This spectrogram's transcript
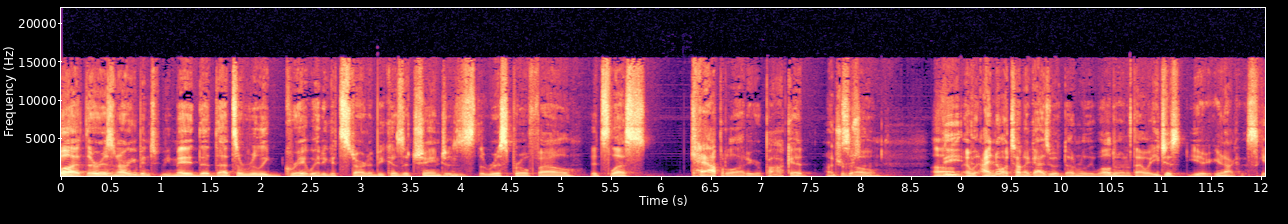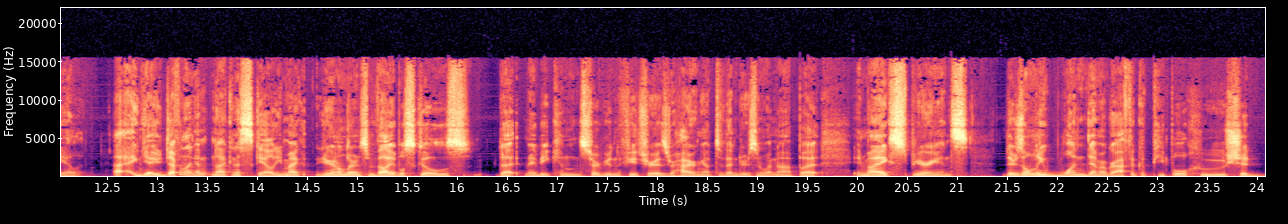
But there is an argument to be made that that's a really great way to get started because it changes the risk profile. It's less capital out of your pocket. 100%. So Um, and I know a ton of guys who have done really well doing it that way. You just you're, you're not going to scale it. Uh, yeah, you're definitely gonna, not going to scale. You might you're going to learn some valuable skills that maybe can serve you in the future as you're hiring out to vendors and whatnot. But in my experience, there's only one demographic of people who should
